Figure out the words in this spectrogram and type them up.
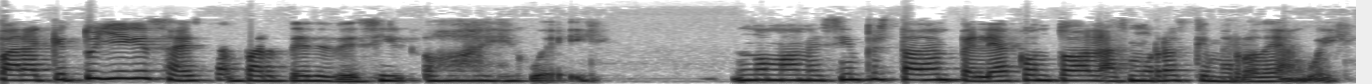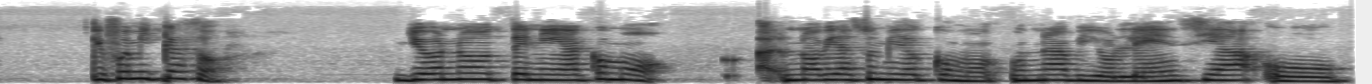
para que tú llegues a esta parte de decir, ay, güey, no mames, siempre he estado en pelea con todas las morras que me rodean, güey. ¿Qué fue mi caso. Yo no tenía como, no había asumido como una violencia o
